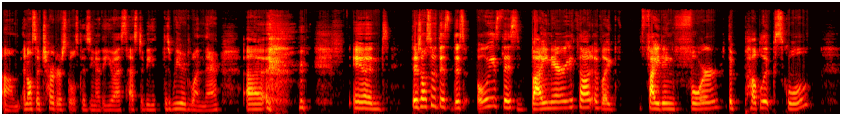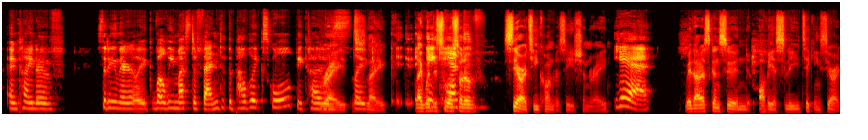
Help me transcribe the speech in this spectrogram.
um, and also charter schools because you know the us has to be the weird one there uh, and there's also this there's always this binary thought of like fighting for the public school and kind of sitting there like well we must defend the public school because right like like like with it this whole sort of crt conversation right? Yeah. That is concerned obviously taking crt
